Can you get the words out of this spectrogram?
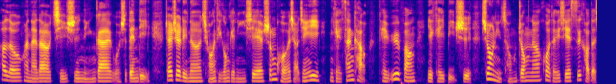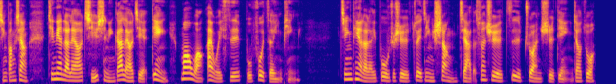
Hello，欢迎来到其实你应该，我是 Dandy，在这里呢，希望提供给你一些生活小建议，你可以参考，可以预防，也可以鄙视，希望你从中呢获得一些思考的新方向。今天聊聊，其实你应该了解电影《猫王艾维斯不负责影评》。今天要来聊一部就是最近上架的，算是自传式电影，叫做《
